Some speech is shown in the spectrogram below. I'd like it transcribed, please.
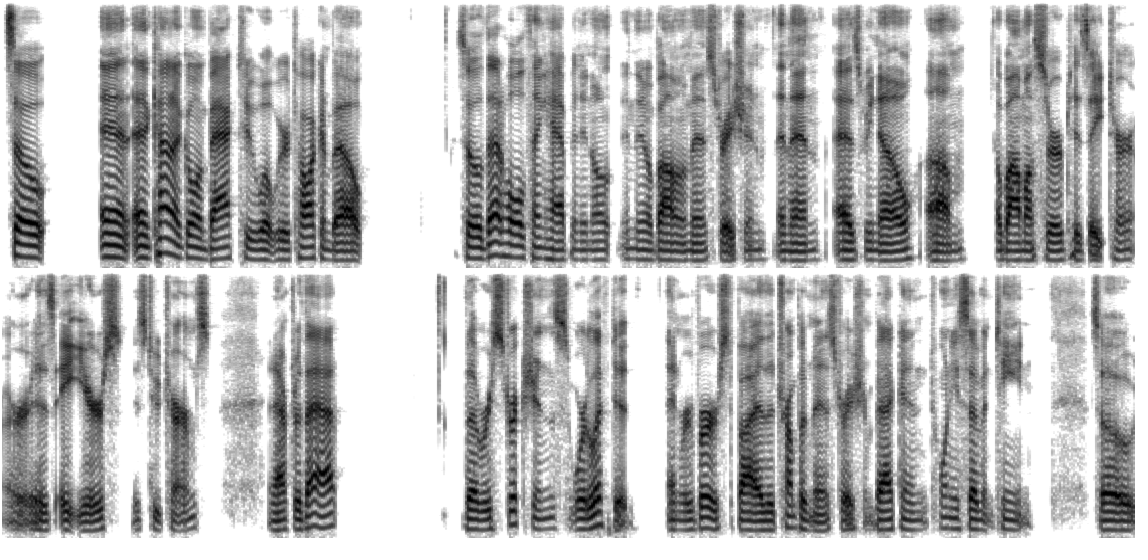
So, and and kind of going back to what we were talking about. So that whole thing happened in in the Obama administration, and then, as we know, um, Obama served his eight term or his eight years, his two terms, and after that, the restrictions were lifted and reversed by the Trump administration back in 2017. So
